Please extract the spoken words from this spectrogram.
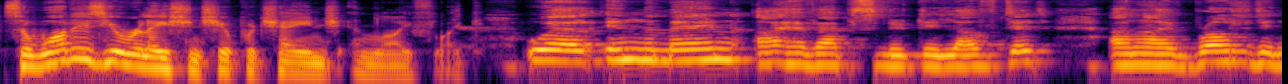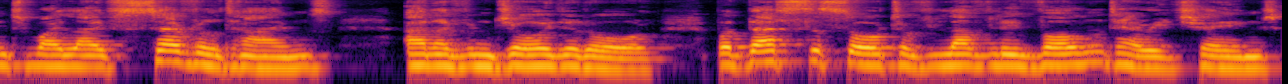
So, what is your relationship with change in life like? Well, in the main, I have absolutely loved it, and I've brought it into my life several times. And I've enjoyed it all. But that's the sort of lovely voluntary change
